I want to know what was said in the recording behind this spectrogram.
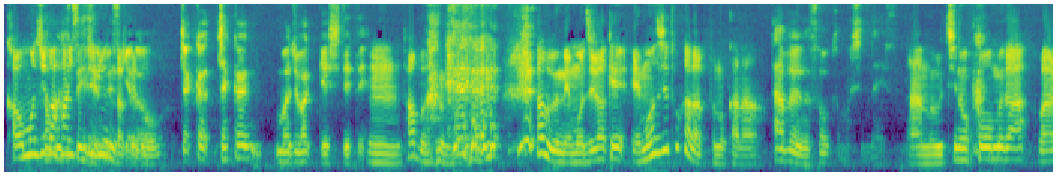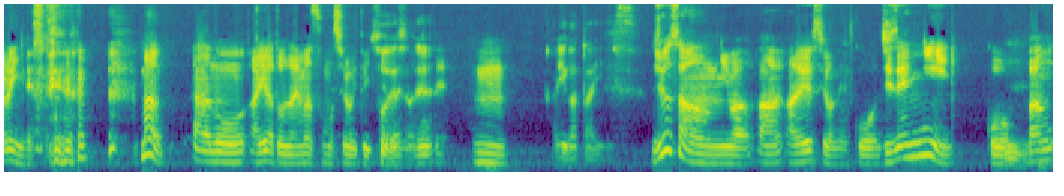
顔文字が入ってるんだけど、若干、若干文字分けしてて、うん、多分、多分ね、文字分け、絵文字とかだったのかな？多分そうかもしれないですね。あの、うちのフォームが悪いんですね。まあ、あの、ありがとうございます。面白いと言っていただいたのそうですで。うん。ありがたいです。ジュンさんには、ああれですよね、こう、事前に、こう、うん番、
